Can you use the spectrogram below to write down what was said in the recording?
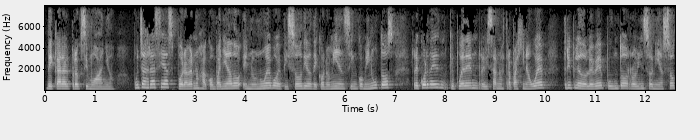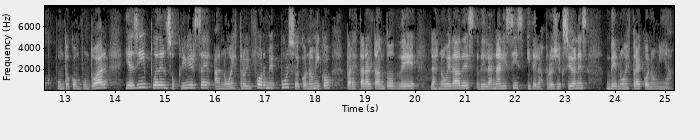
de cara al próximo año. Muchas gracias por habernos acompañado en un nuevo episodio de Economía en 5 minutos. Recuerden que pueden revisar nuestra página web www.robinsoniasoc.com.ar y allí pueden suscribirse a nuestro informe Pulso Económico para estar al tanto de las novedades, del análisis y de las proyecciones de nuestra economía.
